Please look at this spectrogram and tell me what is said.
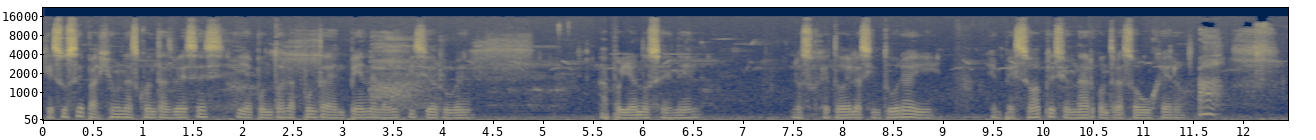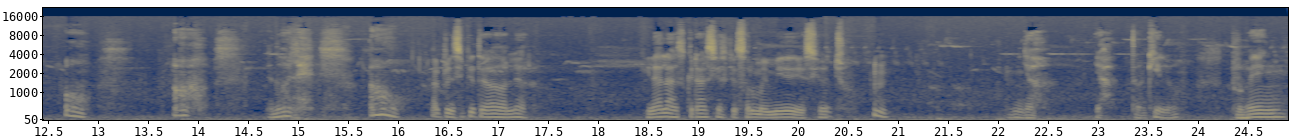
Jesús se pajeó unas cuantas veces y apuntó la punta del pie en el orificio de Rubén. Apoyándose en él, lo sujetó de la cintura y empezó a presionar contra su agujero. ¡Ah! ¡Oh! ¡Oh! Me duele. ¡Oh! Al principio te va a doler. Y da las gracias que solo me mide 18. Hmm. Ya, ya, tranquilo. Rubén,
